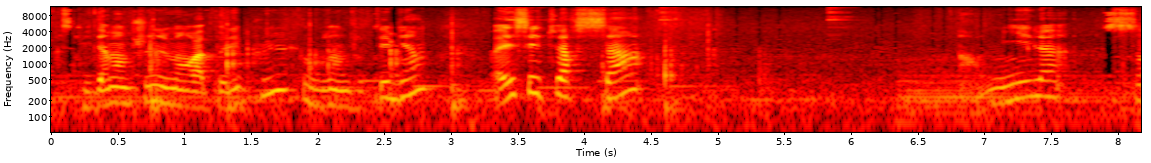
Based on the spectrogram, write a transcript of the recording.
Parce qu'évidemment, je ne m'en rappelais plus, vous vous en doutez bien. On va essayer de faire ça. Alors, 1100...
